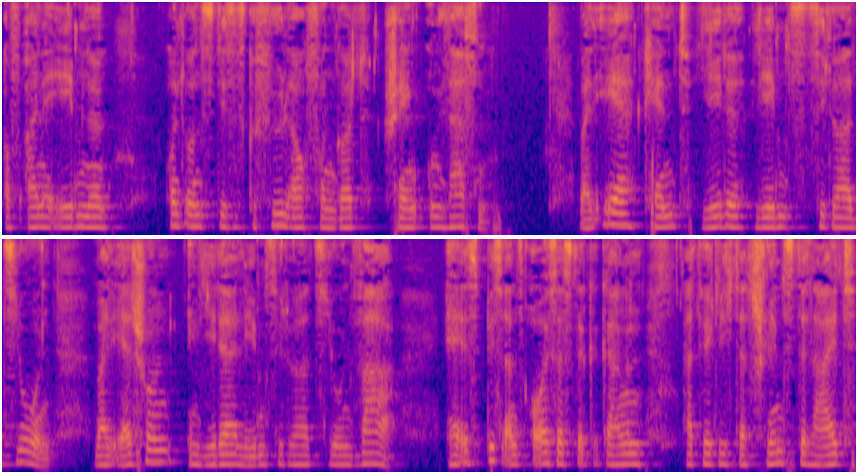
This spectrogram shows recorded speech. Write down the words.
auf einer Ebene, und uns dieses Gefühl auch von Gott schenken lassen. Weil er kennt jede Lebenssituation, weil er schon in jeder Lebenssituation war. Er ist bis ans Äußerste gegangen, hat wirklich das schlimmste Leid,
